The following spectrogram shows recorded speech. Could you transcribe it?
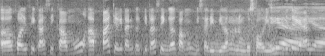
eh, kualifikasi kamu apa ceritain ke kita sehingga kamu bisa dibilang menembus Hollywood iya, gitu ya. Iya,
